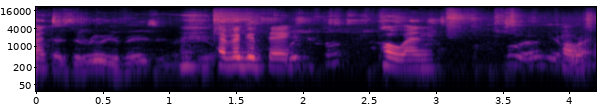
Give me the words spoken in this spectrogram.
not. okay, they're really amazing, right? Have a good day. Poland. Oh, yeah, Poland.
